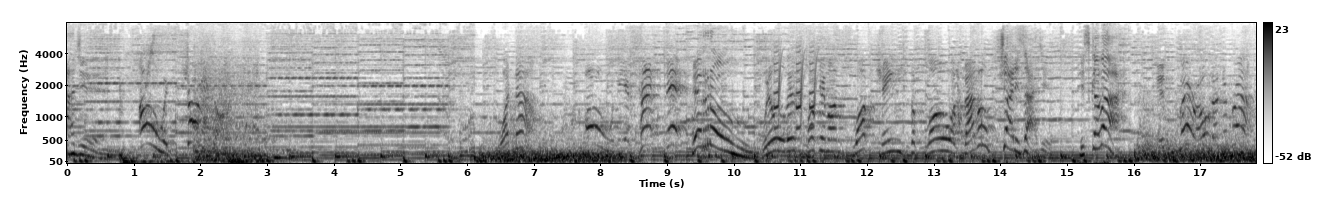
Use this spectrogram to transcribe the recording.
Charizard. Oh, it's Charizard. What now? Oh, the attack missed. Errou. Will this Pokemon swap change the flow of battle? Charizard. Escavar. It's burrowed underground.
